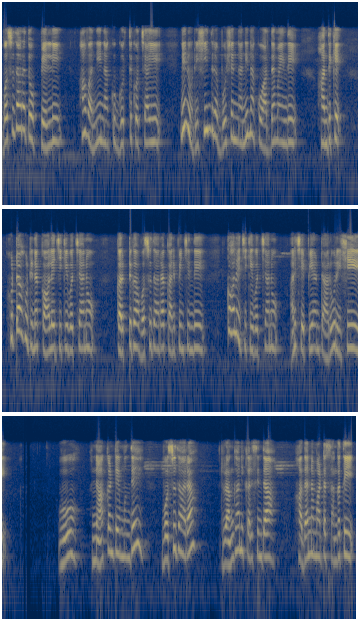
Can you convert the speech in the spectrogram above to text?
వసుధారతో పెళ్ళి అవన్నీ నాకు గుర్తుకొచ్చాయి. నేను రిషీంద్ర భూషణ్ అని నాకు అర్థమైంది. అందుకే హుటాహుటిన కాలేజీకి వచ్చాను. కరెక్ట్గా వసుధార కనిపించింది. కాలేజీకి వచ్చాను అని చెప్పి అంటారు రిషి. ఓ నాకంటే ముందే వసుధార రంగాని కలిసిందా? అదన్నమాట సంగతి.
